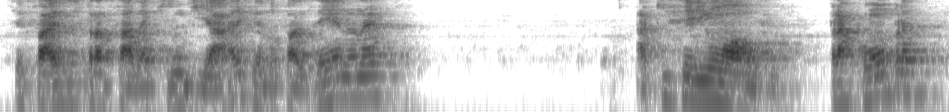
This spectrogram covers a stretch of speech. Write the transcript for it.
Você faz os traçados aqui em diário, que eu estou fazendo, né? Aqui seria um alvo para compra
